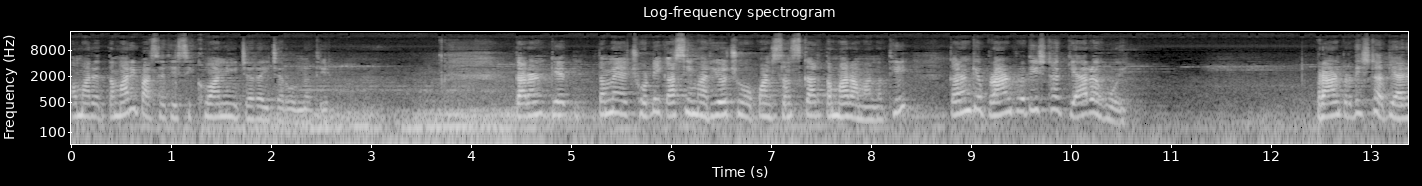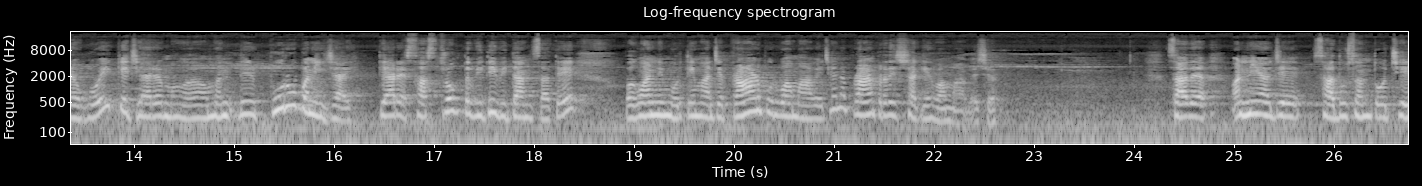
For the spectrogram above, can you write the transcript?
અમારે તમારી પાસેથી શીખવાની જરાય જરૂર નથી. કારણ કે તમે છોટી કાશીમાં રહ્યો છો, પણ સંસ્કાર તમારામાં નથી. કારણ કે પ્રાણ પ્રતિષ્ઠા ક્યારે હોય? પ્રાણ પ્રતિષ્ઠા ત્યારે હોય કે જ્યારે મંદિર પૂરું બની જાય, ત્યારે શાસ્ત્રોક્ત વિધિ વિધાન સાથે ભગવાનની મૂર્તિમાં જે પ્રાણ પૂરવામાં આવે છે ને પ્રાણ પ્રતિષ્ઠા કહેવામાં આવે છે. સાથે અન્ય જે સાધુ સંતો છે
